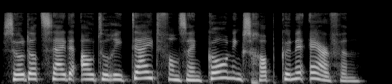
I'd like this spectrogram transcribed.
zodat zij de autoriteit van zijn koningschap kunnen erven.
